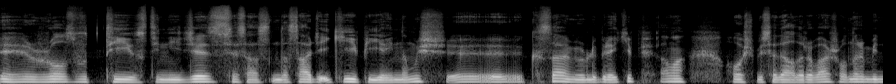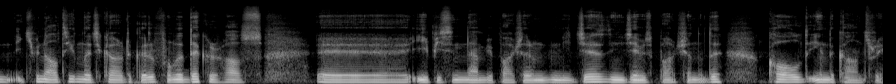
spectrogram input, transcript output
e, Rosewood Thieves dinleyeceğiz. Esasında sadece iki EP yayınlamış. E, kısa ömürlü bir ekip ama hoş bir sedaları var. Onların bin- 2006 yılında çıkardıkları From the Decker House e, EP'sinden bir parçalarını dinleyeceğiz. Dinleyeceğimiz parçanın adı Cold in the Country.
